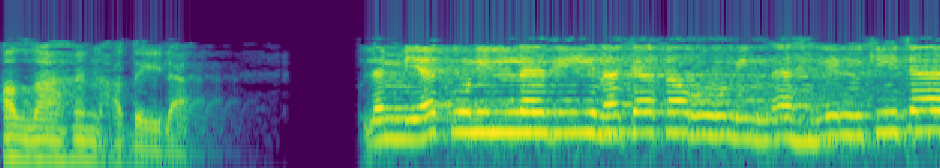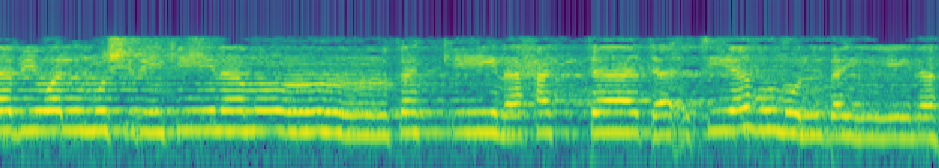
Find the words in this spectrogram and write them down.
Allah'ın adıyla. لم يكن الذين كفروا من أهل الكتاب والمشركين منفكين حتى تأتيهم البينة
